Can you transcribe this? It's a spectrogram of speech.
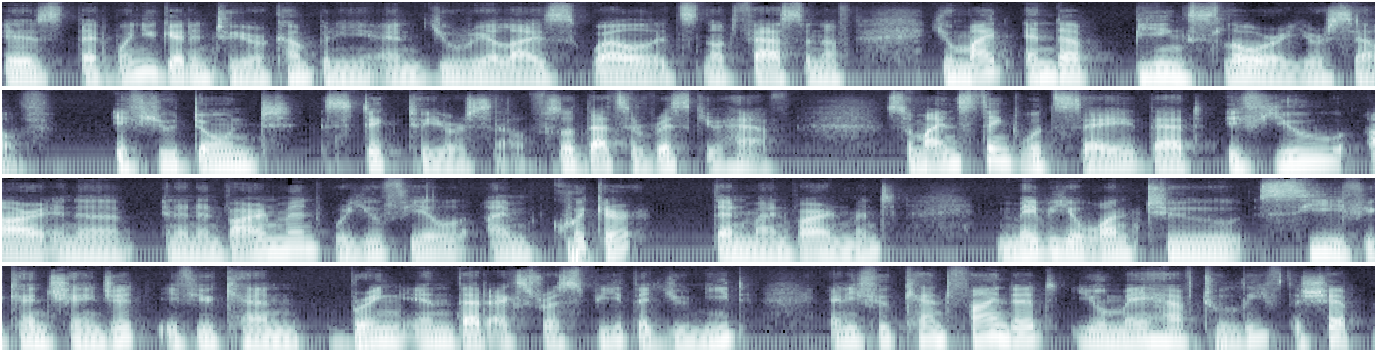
is that when you get into your company and you realize, well, it's not fast enough, you might end up being slower yourself if you don't stick to yourself. So, that's a risk you have. So my instinct would say that if you are in a in an environment where you feel I'm quicker than my environment, maybe you want to see if you can change it, if you can bring in that extra speed that you need. And if you can't find it, you may have to leave the ship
